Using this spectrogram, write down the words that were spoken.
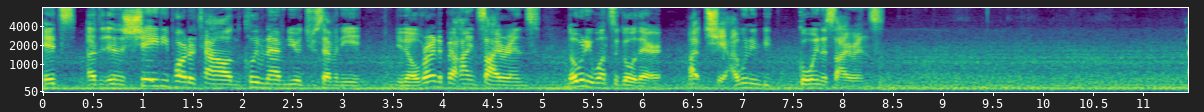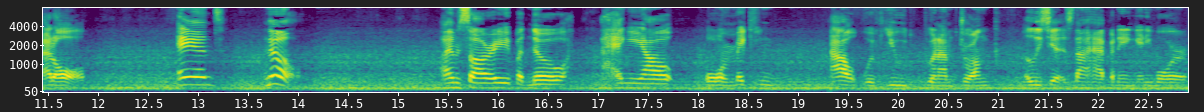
It's in a shady part of town, Cleveland Avenue and 270, you know, right behind Sirens. Nobody wants to go there. I, shit, I wouldn't even be going to Sirens at all. And no, I'm sorry, but no, hanging out or making out with you when I'm drunk, Alicia, is not happening anymore.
